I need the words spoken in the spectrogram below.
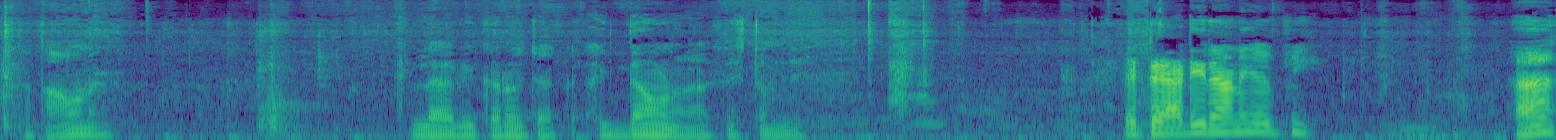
ਤੇ ਤਾਂ ਹੁਣ ਲੈ ਵੀ ਕਰੋ ਚੈੱਕ ਇਦਾਂ ਹੋਣਾ ਸਿਸਟਮ ਜੀ। ਇਹ ਟੈਟ ਹੀ ਰਹਿਣਗੇ ਵੀ। ਹੈਂ?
